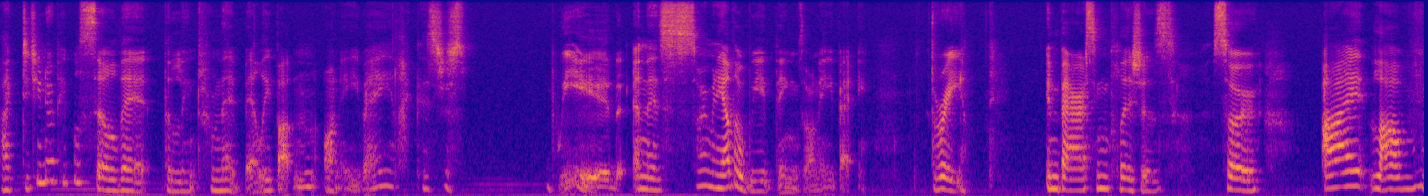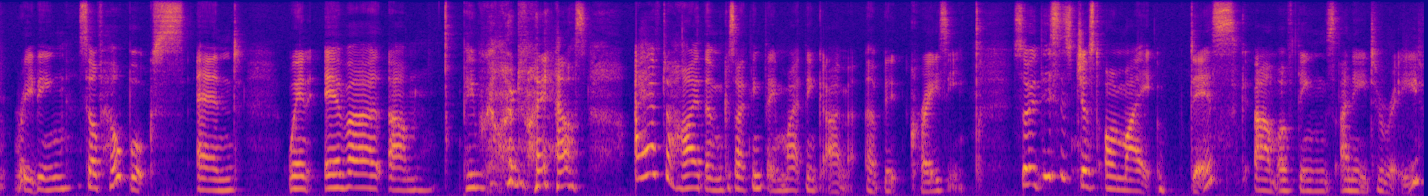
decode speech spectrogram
Like, did you know people sell their the lint from their belly button on eBay? Like, there's just weird. And there's so many other weird things on eBay. Three, embarrassing pleasures. So I love reading self-help books and whenever um, people come over to my house, I have to hide them because I think they might think I'm a bit crazy. So this is just on my desk um, of things I need to read.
